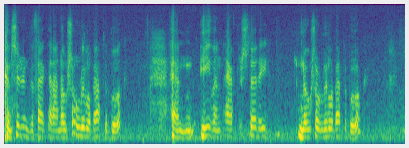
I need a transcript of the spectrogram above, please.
considering the fact that I know so little about the book, and even after study, know so little about the book.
